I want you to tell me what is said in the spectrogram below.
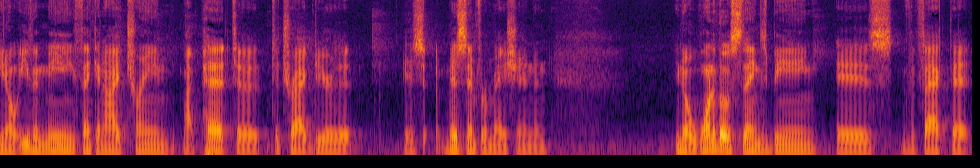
you know even me thinking i train my pet to, to track deer that is misinformation. And you know one of those things being is the fact that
